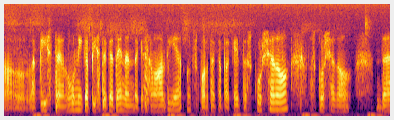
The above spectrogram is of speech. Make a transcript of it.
el, la pista, l'única pista que tenen d'aquesta malaltia els porta cap a aquest escorxador, l'escorxador de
